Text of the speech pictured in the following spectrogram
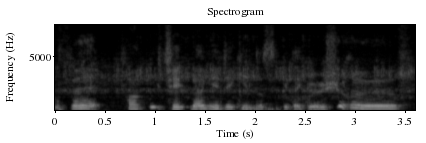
of ve farklı içerikler gelecek. Yıldız 2'de görüşürüz.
